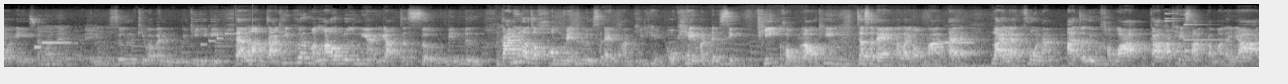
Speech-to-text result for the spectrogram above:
ตัวเองเชื่อมั่นในตัวเองอืมซึ่งคิดว่าเป็นวิธีที่ดี แต่หลังจากที่เพื่อนมาเล่าเรื่องเนี่ยอยากจะเสริมนิดนึง การที่เราจะคอมเมนต์หรือแสดงความคิดเห็นโอเค มันเป็นสิทธิของเราที่อืมจะแสดงอะไรออกมา แต่ หลายๆ คนอะอาจจะลืมคำว่า การละเทศะกับมารยาท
